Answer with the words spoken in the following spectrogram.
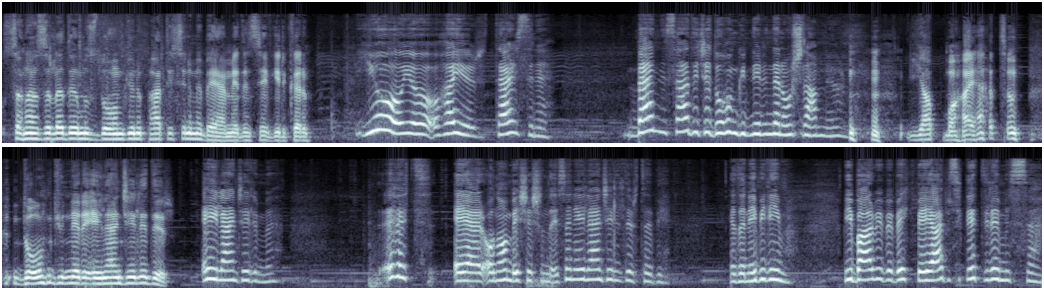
sana hazırladığımız doğum günü partisini mi beğenmedin sevgili karım? Yo yo hayır tersine. Ben sadece doğum günlerinden hoşlanmıyorum. Yapma hayatım. Doğum günleri eğlencelidir. Eğlenceli mi? Evet eğer 10-15 yaşındaysan eğlencelidir tabii. Ya da ne bileyim bir Barbie bebek veya bisiklet dilemişsen.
